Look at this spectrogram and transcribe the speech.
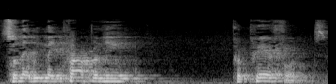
so that we may properly prepare for it.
